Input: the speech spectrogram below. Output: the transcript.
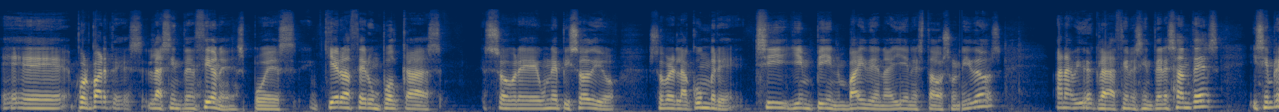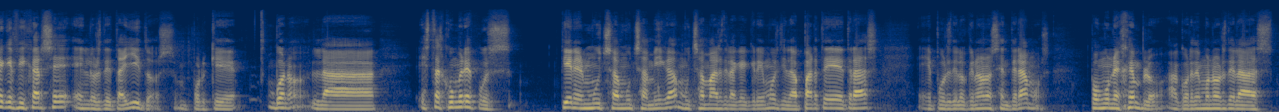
Eh, por partes, las intenciones, pues quiero hacer un podcast sobre un episodio sobre la cumbre Xi Jinping-Biden ahí en Estados Unidos. Han habido declaraciones interesantes y siempre hay que fijarse en los detallitos, porque, bueno, estas cumbres pues tienen mucha, mucha amiga, mucha más de la que creemos y en la parte de detrás, eh, pues de lo que no nos enteramos. Pongo un ejemplo, acordémonos de las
